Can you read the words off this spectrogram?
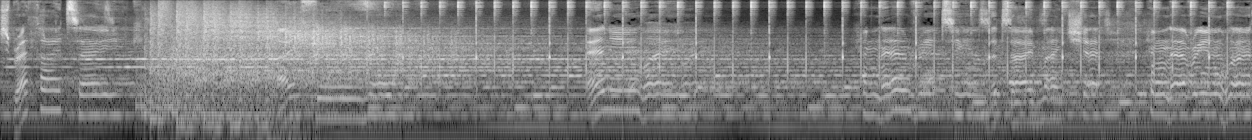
Each breath I take. I feel you anyway. And every tear that I might shed, and every word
